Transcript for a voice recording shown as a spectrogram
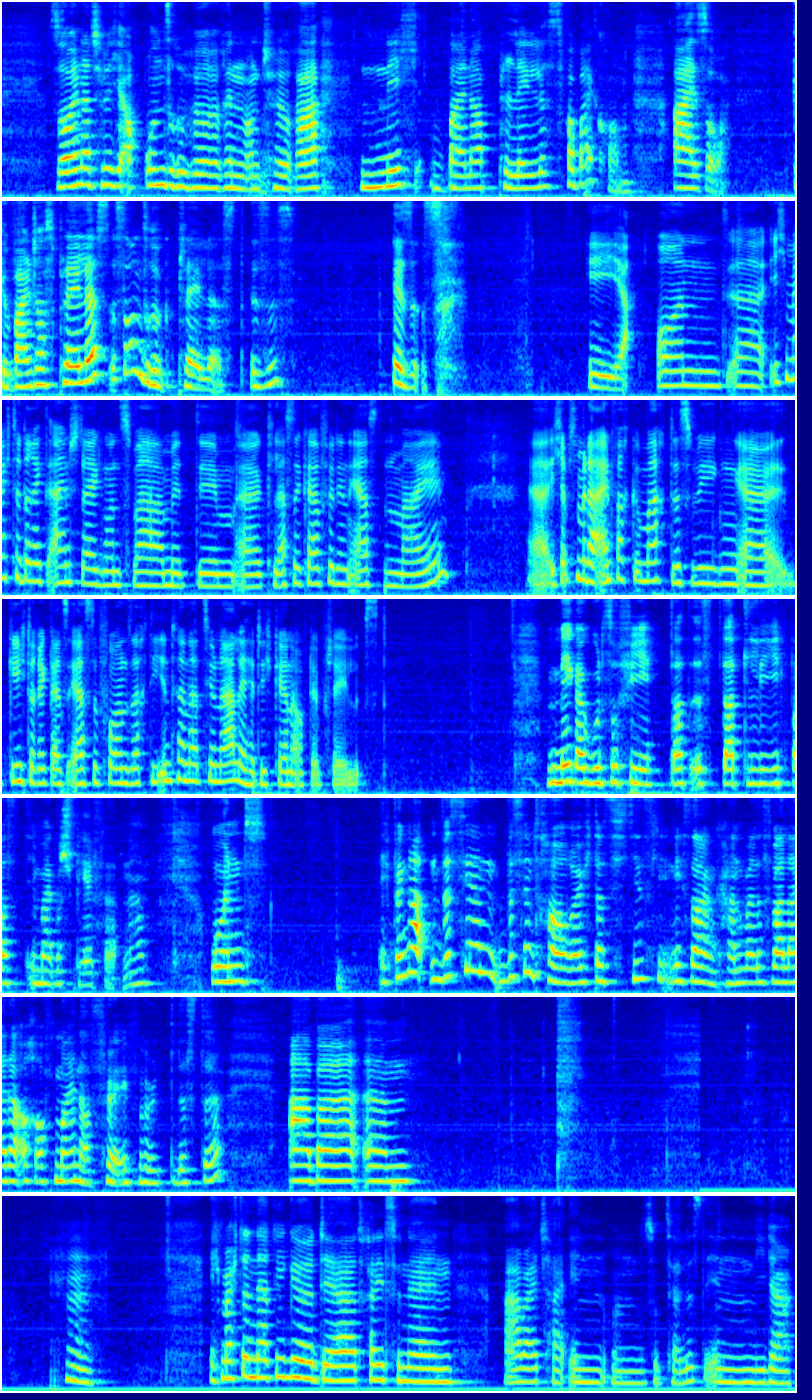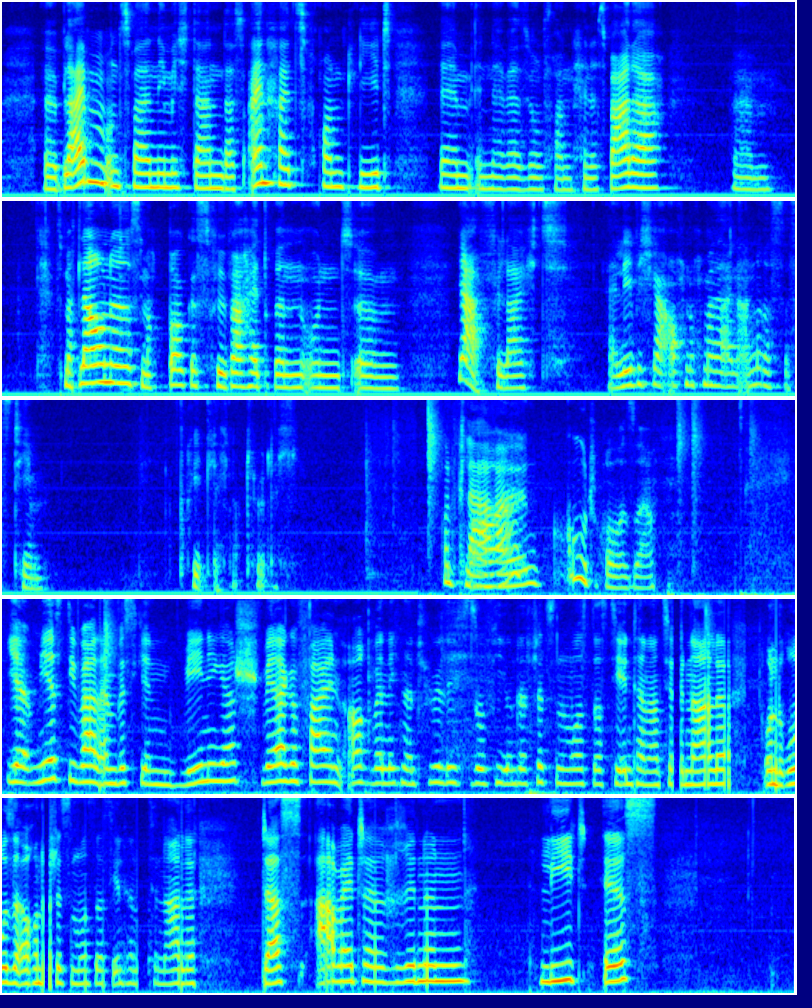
sollen natürlich auch unsere Hörerinnen und Hörer nicht bei einer Playlist vorbeikommen. Also, Gemeinschaftsplaylist ist unsere Playlist, ist es? Ist es. Ja, und äh, ich möchte direkt einsteigen und zwar mit dem äh, Klassiker für den 1. Mai. Äh, ich habe es mir da einfach gemacht, deswegen äh, gehe ich direkt als Erste vor und sage, die internationale hätte ich gerne auf der Playlist. Mega gut, Sophie. Das ist das Lied, was immer gespielt wird. Ne? Und ich bin gerade ein bisschen, bisschen traurig, dass ich dieses Lied nicht sagen kann, weil es war leider auch auf meiner Favorite-Liste. Aber ähm, hm. ich möchte in der Riege der traditionellen ArbeiterInnen und SozialistInnen Lieder äh, bleiben. Und zwar nehme ich dann das Einheitsfrontlied ähm, in der Version von Hennes Wader. Ähm, es macht Laune, es macht Bock, es ist viel Wahrheit drin und ähm, ja, vielleicht erlebe ich ja auch noch mal ein anderes System. Friedlich natürlich. Und Clara? Voll gut, Rosa. Ja, mir ist die Wahl ein bisschen weniger schwer gefallen, auch wenn ich natürlich Sophie unterstützen muss, dass die internationale und Rosa auch unterstützen muss, dass die internationale das Arbeiterinnenlied ist.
